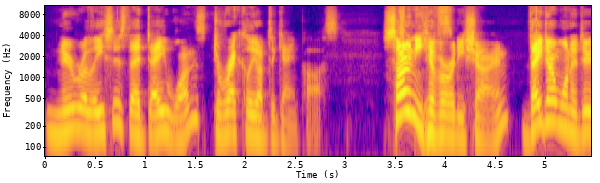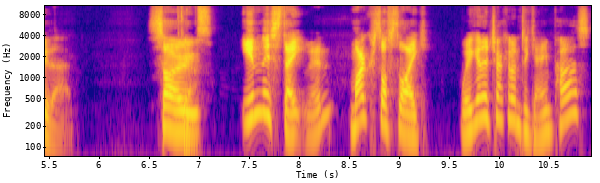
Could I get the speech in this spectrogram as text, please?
new releases, their day ones, directly onto Game Pass. Sony have already shown they don't want to do that. So yes. in this statement, Microsoft's like, we're going to chuck it onto Game Pass.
